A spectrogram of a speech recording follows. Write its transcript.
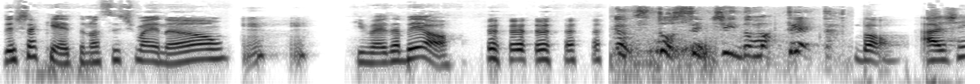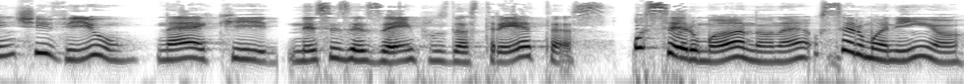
deixa quieto. Não assiste mais não. que vai dar B.O. Eu estou sentindo uma treta! Bom, a gente viu, né, que nesses exemplos das tretas, o ser humano, né? O ser humaninho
